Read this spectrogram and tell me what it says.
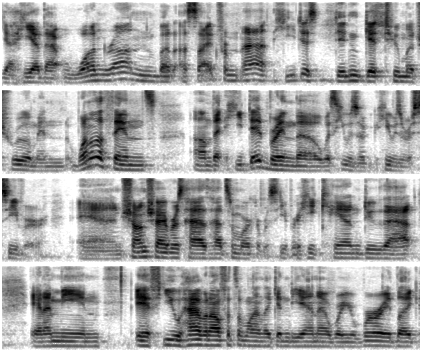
yeah, he had that one run, but aside from that, he just didn't get too much room. And one of the things um, that he did bring though was he was a he was a receiver, And Shaun Shivers has had some work at receiver. He can do that. And I mean, if you have an offensive line like Indiana where you're worried, like,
